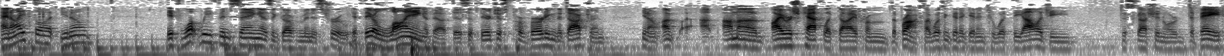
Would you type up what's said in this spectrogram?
And I thought, you know, if what we've been saying as a government is true, if they're lying about this, if they're just perverting the doctrine, you know, I'm, I'm a Irish Catholic guy from the Bronx. I wasn't going to get into a theology discussion or debate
